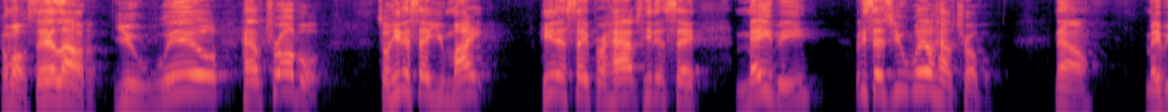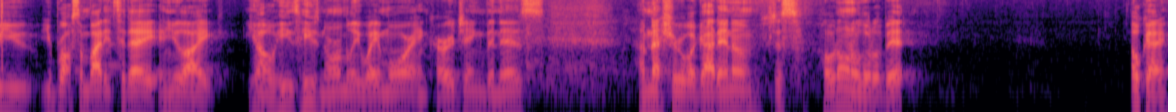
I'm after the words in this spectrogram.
Come on, say it louder. You will have trouble. So he didn't say you might. He didn't say perhaps. He didn't say maybe. But he says you will have trouble. Now, maybe you, you brought somebody today and you're like, yo, he's, he's normally way more encouraging than this. I'm not sure what got in him. Just hold on a little bit. Okay.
